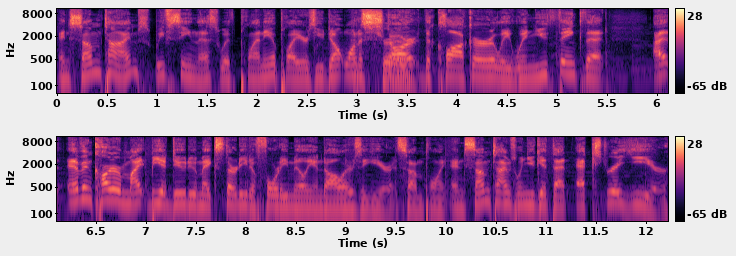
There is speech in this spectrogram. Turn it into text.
And sometimes we've seen this with plenty of players. You don't want to That's true. start the clock early when you think that I, Evan Carter might be a dude who makes 30 to 40 million dollars a year at some point. And sometimes when you get that extra year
